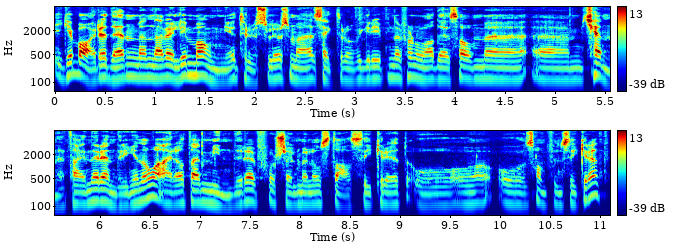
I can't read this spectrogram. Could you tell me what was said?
ikke, bare den, men det er veldig mange trusler som er sektorovergripende. For noe av det som uh, kjennetegner endringen nå, er at det er mindre forskjell mellom statssikkerhet og, og samfunnssikkerhet.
